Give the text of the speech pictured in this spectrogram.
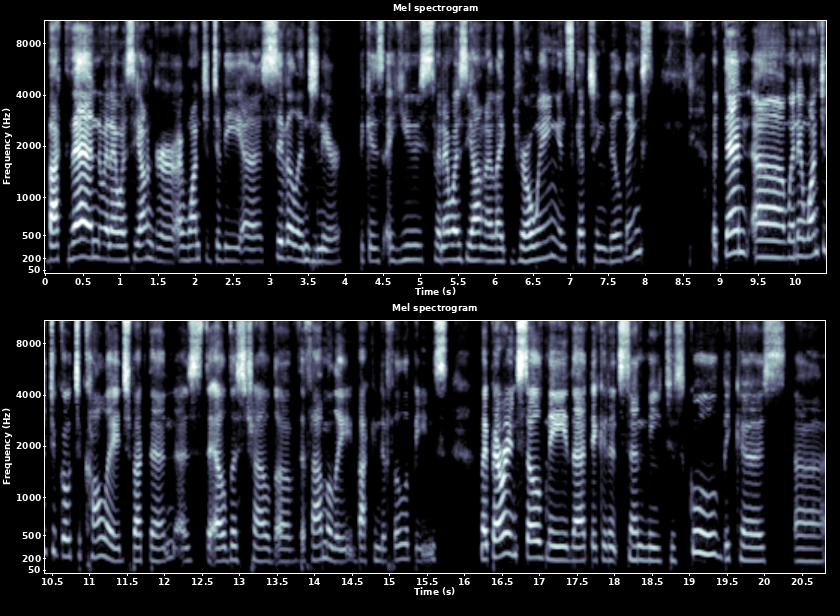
Back then, when I was younger, I wanted to be a civil engineer because I used, when I was young, I liked drawing and sketching buildings. But then, uh, when I wanted to go to college back then, as the eldest child of the family back in the Philippines, my parents told me that they couldn't send me to school because uh,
